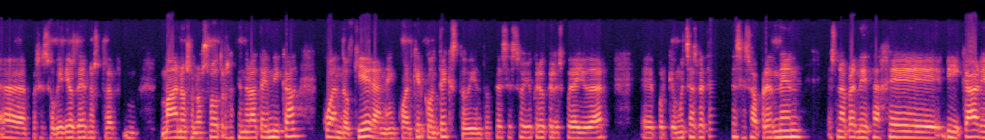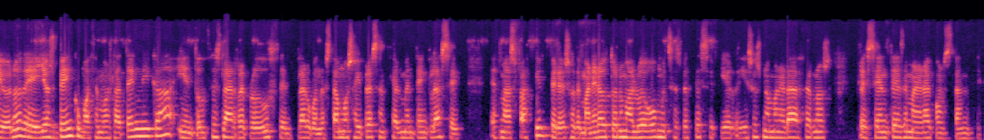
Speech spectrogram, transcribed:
eh, pues eso, vídeos de nuestras manos o nosotros haciendo la técnica cuando quieran, en cualquier contexto. Y entonces eso yo creo que les puede ayudar eh, porque muchas veces eso aprenden, es un aprendizaje vicario, ¿no? De ellos ven cómo hacemos la técnica y entonces la reproducen. Claro, cuando estamos ahí presencialmente en clase es más fácil, pero eso de manera autónoma luego muchas veces se pierde. Y eso es una manera de hacernos presentes de manera constante.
